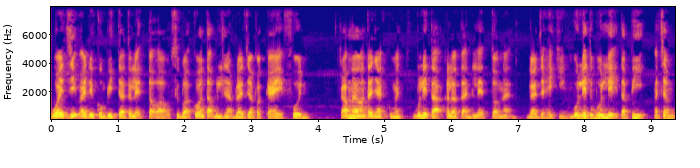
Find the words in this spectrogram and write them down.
Wajib ada komputer atau laptop tau. Sebab korang tak boleh nak belajar pakai phone. Ramai orang tanya aku, boleh tak kalau tak ada laptop nak belajar hacking? Boleh tu boleh. Tapi macam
